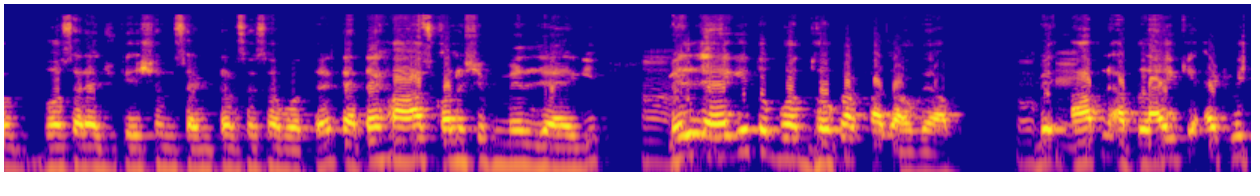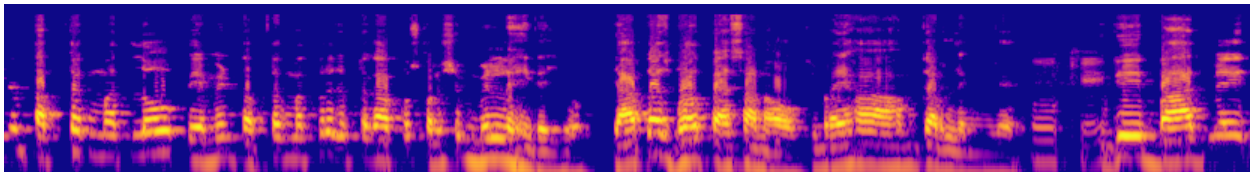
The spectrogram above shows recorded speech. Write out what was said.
बहुत सारे एजुकेशन सेंटर से सब होते हैं कहते हैं हाँ स्कॉलरशिप मिल जाएगी। हाँ। मिल जाएगी तो बहुत धोखा खा जाओगे आप। ओके आपने अप्लाई किया एडमिशन तब तक मत लो पेमेंट तब तक मत करो जब तक आपको स्कॉलरशिप मिल नहीं गई हो। या आपके पास बहुत पैसा ना हो कि भाई हाँ हम कर लेंगे। ओके क्योंकि बाद में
